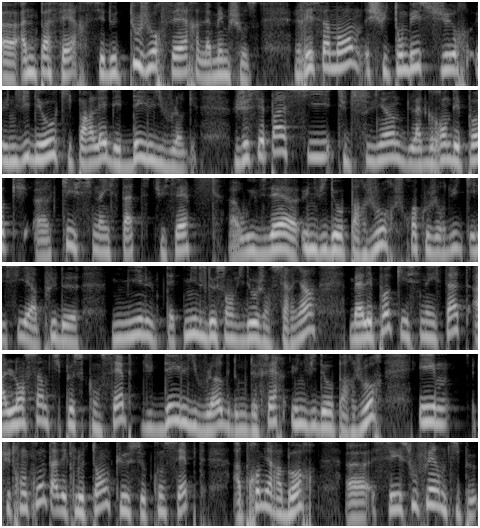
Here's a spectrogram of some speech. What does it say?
euh, à ne pas faire, c'est de toujours faire la même chose. Récemment, je suis tombé sur une vidéo qui parlait des daily vlogs. Je sais pas si tu te souviens de la grande époque euh, Casey Neistat, tu sais, euh, où il faisait une vidéo par jour. Je crois qu'aujourd'hui Casey a plus de 1000, peut-être 1200 vidéos, j'en sais rien. Mais à l'époque, Casey Neistat a lancé un petit peu ce concept du daily vlog, donc de faire une vidéo par jour. Et tu te rends compte avec le temps que ce concept, à premier abord, s'est essoufflé un petit peu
